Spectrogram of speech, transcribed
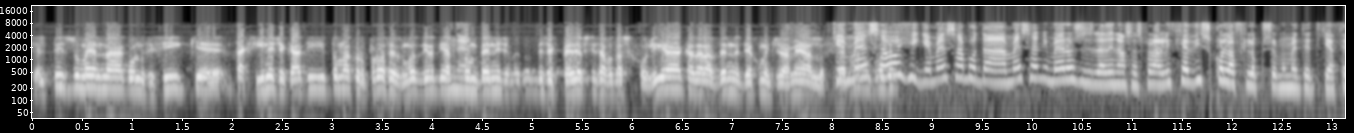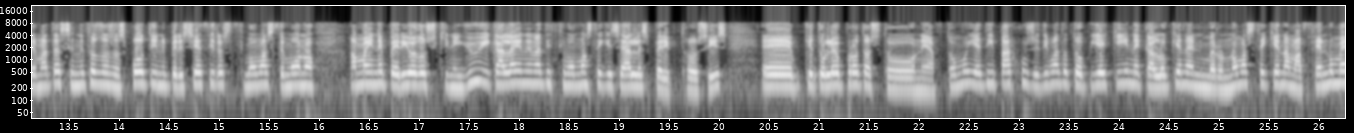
ελπίζουμε να ακολουθηθεί και εντάξει, είναι και κάτι το μακροπρόθεσμο, διότι ναι. αυτό μπαίνει και μέσω της εκπαίδευσης από τα σχολεία. Καταλαβαίνετε, έχουμε και με άλλο Και μέσα, οπότε... όχι, και μέσα από τα μέσα ενημέρωσης, δηλαδή, να σας πω αλήθεια, δύσκολα φιλοξενούμε τέτοια θέματα. Συνήθως να σας πω ότι την υπηρεσία θύρας τη θυμόμαστε μόνο άμα είναι περίοδος κυνηγιού ή καλά είναι να τη θυμόμαστε και σε άλλες περιπτώσεις. Ε, και το λέω πρώτα στον εαυτό μου, γιατί υπάρχουν ζητήματα τα οποία και είναι καλό και να ενημερωνόμαστε και να μαθαίνουμε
